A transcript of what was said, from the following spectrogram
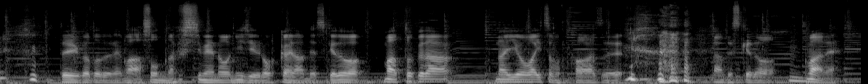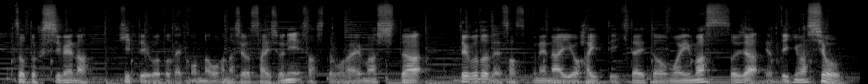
ということでねまあそんな節目の26回なんですけどまあ特段内容はいつもと変わらず なんですけど、うん。まあねちょっと節目な日ということでこんなお話を最初にさせてもらいました。ということで早速ね内容入っていきたいと思います。それじゃあやっていきましょう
